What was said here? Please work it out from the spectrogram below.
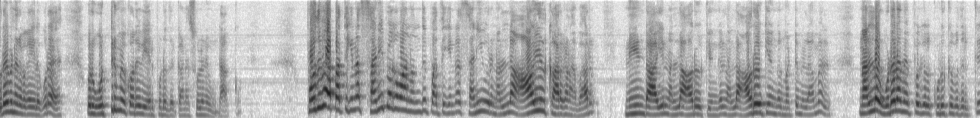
உறவினர் வகையில் கூட ஒரு ஒற்றுமை குறைவு ஏற்படுவதற்கான சூழ்நிலை உண்டாக்கும். பொதுவாக பார்த்தீங்கன்னா சனி பகவான் வந்து பார்த்தீங்கன்னா சனி ஒரு நல்ல ஆயுள் காரகனாவார். நீண்ட ஆயுள் நல்ல ஆரோக்கியங்கள் நல்ல ஆரோக்கியங்கள் மட்டும் இல்லாமல் நல்ல உடலமைப்புகள் கொடுக்குவதற்கு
